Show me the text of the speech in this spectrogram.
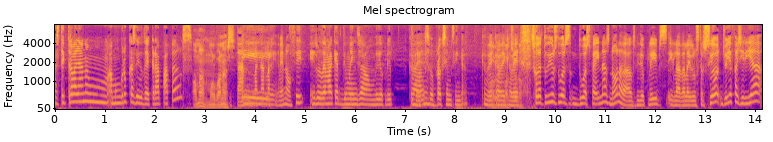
Estic treballant amb, amb un grup que es diu The Crab Apples. Home, molt bones. Tant, la Carla Jimeno. Sí, i rodem aquest diumenge un videoclip que Bé. és el seu pròxim single. Que bé, que bé, que bé. Escolta, tu dius dues, dues feines, no? La dels videoclips i la de la il·lustració. Jo hi afegiria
